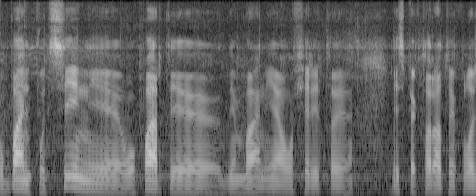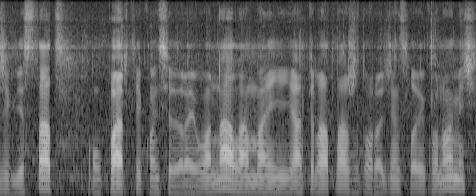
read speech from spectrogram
Uh, cu bani puțini, o parte din bani i-a oferit Inspectoratul Ecologic de Stat, o parte Consiliul Raional, am mai apelat la ajutorul agenților economici.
